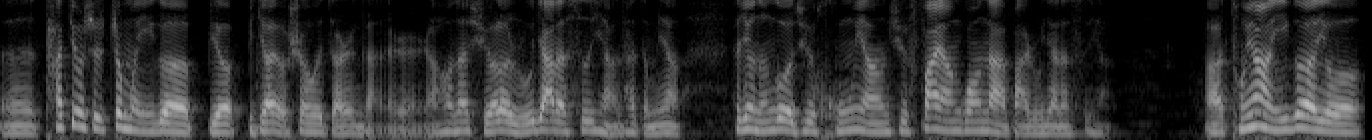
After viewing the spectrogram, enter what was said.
呃，他就是这么一个比较比较有社会责任感的人，然后他学了儒家的思想，他怎么样，他就能够去弘扬、去发扬光大，把儒家的思想，啊，同样一个有。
